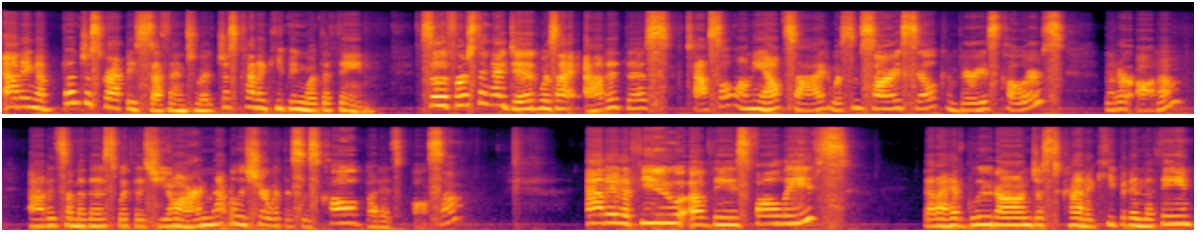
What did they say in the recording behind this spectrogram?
adding a bunch of scrappy stuff into it, just kind of keeping with the theme. So the first thing I did was I added this tassel on the outside with some sari silk in various colors that are autumn. Added some of this with this yarn. Not really sure what this is called, but it's awesome. Added a few of these fall leaves that I have glued on just to kind of keep it in the theme.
